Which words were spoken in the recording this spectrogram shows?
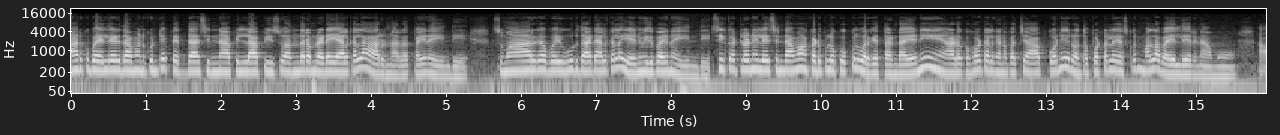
ఆరుకు బయలుదేరదామనుకుంటే పెద్ద చిన్న పిల్ల పీసు అందరం రెడీ అయ్యాలకల్లా ఆరున్నర పైన అయింది సుమారుగా పోయి ఊరు దాటాలకల్లా ఎనిమిది పైన అయింది చీకట్లోనే లేచిండామా కడుపులో కుక్కులు వరకెత్తండాయని ఆడొక హోటల్ కనపచ్చి ఆపుకొని రొంత పొట్టలో వేసుకొని మళ్ళా బయలుదేరినాము. ఆ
